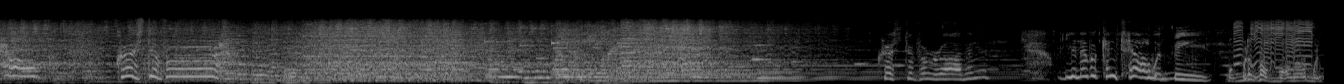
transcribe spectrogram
Help! Christopher! Christopher Robin, you never can tell with bees.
